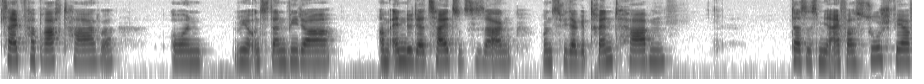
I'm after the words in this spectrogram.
Zeit verbracht habe und wir uns dann wieder am Ende der Zeit sozusagen uns wieder getrennt haben, dass es mir einfach so schwer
